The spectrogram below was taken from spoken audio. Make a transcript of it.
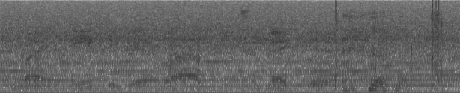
You might need to get left to make it.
